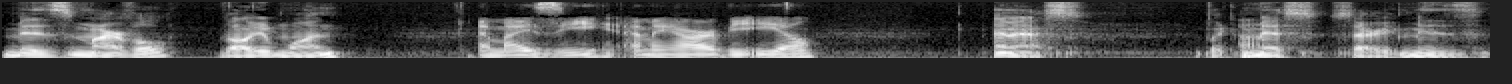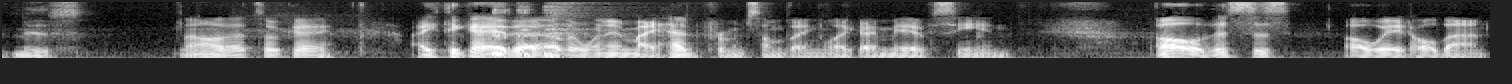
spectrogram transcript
Ms. Marvel, Volume One, M I Z M A R V E L. MS, like oh. Miss. Sorry, Ms. Miss. No, that's okay. I think I had another one in my head from something like I may have seen. Oh, this is. Oh wait, hold on.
